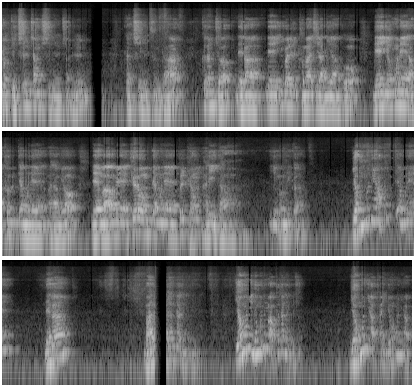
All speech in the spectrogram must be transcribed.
욥기 7장 11절 같이 읽습니다. 그런즉 내가 내 입을 금하지 아니하고 내 영혼의 아픔 때문에 말하며 내 마음의 괴로움 때문에 불평하리이다. 이게 뭡니까? 영혼의 아픔 때문에 내가 말을 한다는 겁니다. 영혼이 너무너무 아프다는 거죠. 영혼이 아파요. 영혼이 아파.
